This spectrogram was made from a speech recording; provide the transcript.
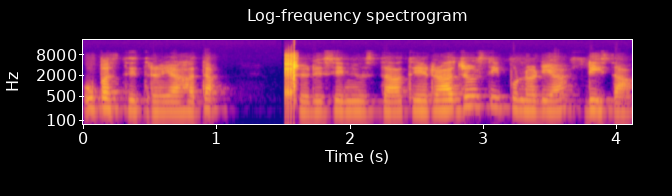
ઉપસ્થિત રહ્યા હતા. જેડીસી ન્યૂઝ સાથે રાજુસિંહ પુનડિયા ડીસા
